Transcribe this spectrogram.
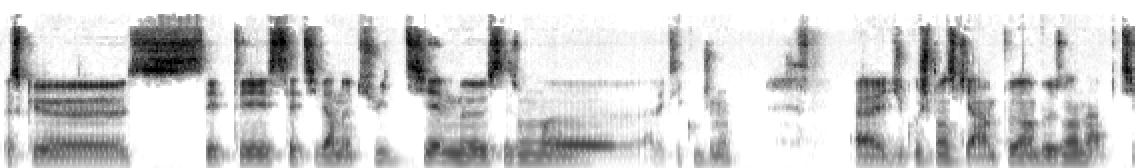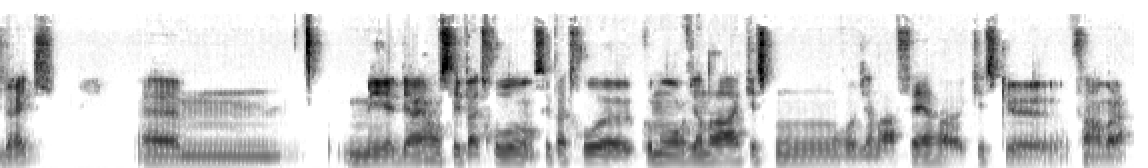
parce que c'était cet hiver notre huitième euh, saison avec les coupes du monde. Et du coup, je pense qu'il y a un peu un besoin d'un petit break. Euh, mais derrière, on sait pas trop, on sait pas trop euh, comment on reviendra, qu'est-ce qu'on reviendra faire, qu'est-ce que, enfin voilà.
